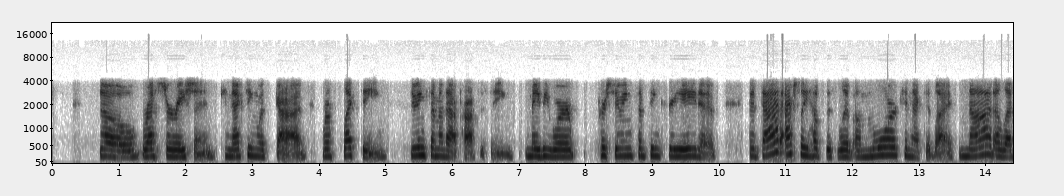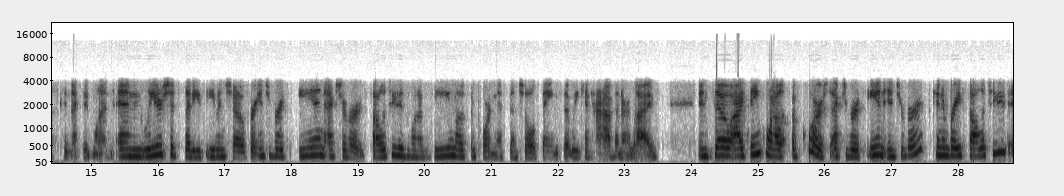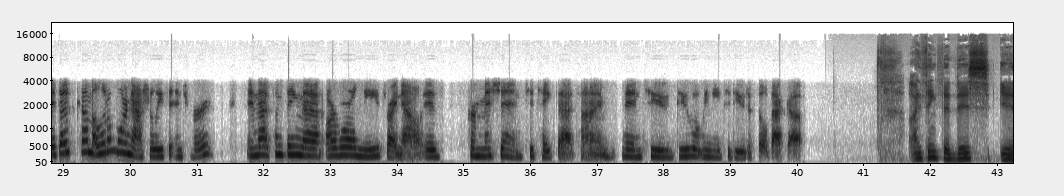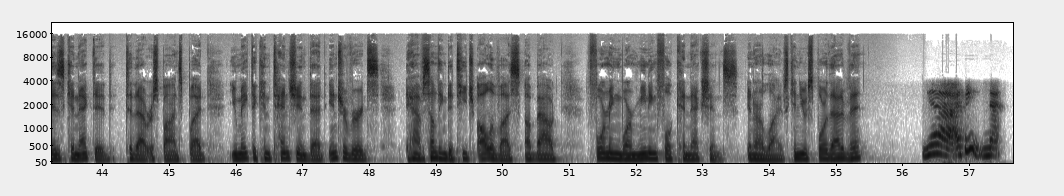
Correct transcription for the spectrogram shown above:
So, restoration, connecting with God, reflecting, doing some of that processing. Maybe we're pursuing something creative. But that actually helps us live a more connected life, not a less connected one. And leadership studies even show for introverts and extroverts, solitude is one of the most important essential things that we can have in our lives. And so I think while, of course, extroverts and introverts can embrace solitude, it does come a little more naturally to introverts. And that's something that our world needs right now is permission to take that time and to do what we need to do to fill back up. I think that this is connected to that response, but you make the contention that introverts have something to teach all of us about forming more meaningful connections in our lives. Can you explore that a bit? Yeah, I think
